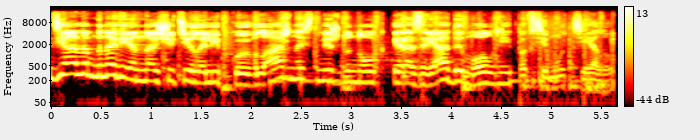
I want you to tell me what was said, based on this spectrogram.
Диана мгновенно ощутила липкую влажность между ног и разряды молний по всему телу.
